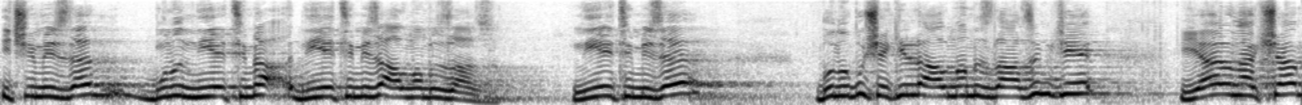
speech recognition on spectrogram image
içimizden bunu niyetime, niyetimize almamız lazım. Niyetimize bunu bu şekilde almamız lazım ki yarın akşam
